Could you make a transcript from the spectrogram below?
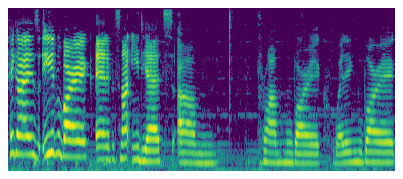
Hey guys, Eid Mubarak, and if it's not Eid yet, um, prom Mubarak, wedding Mubarak,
